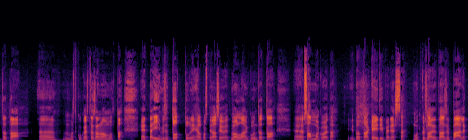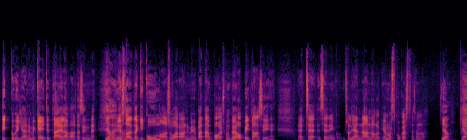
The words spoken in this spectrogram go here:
tota, äh, en muista kuka sitä sanoo, mutta että ihmiset tottuu niin helposti asioihin. Että me ollaan kuin tota, sammakoita tota, keitinvedessä, mutta kun se laitetaan se päälle pikkuhiljaa, niin me keitytään elävältä sinne. Joo, jos jo. laitetaankin kuumaa suoraan, niin me hypätään pois, mutta me opitaan siihen. Että se, se, niin kuin, se oli jännä analogia. En muista kuka sitä sanoo. Joo, joo.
